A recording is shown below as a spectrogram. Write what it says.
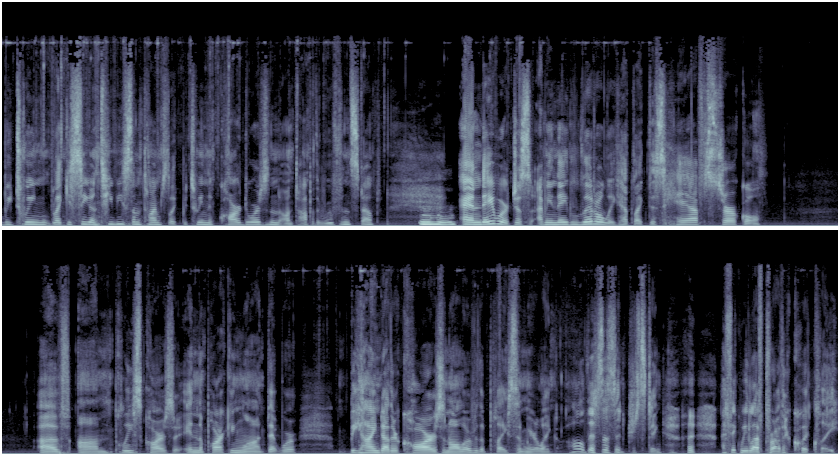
between like you see on TV sometimes like between the car doors and on top of the roof and stuff. Hmm and they were just I mean they literally had like this half circle of um, police cars in the parking lot that were behind other cars and all over the place. And we were like oh this is interesting. I think we left rather quickly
